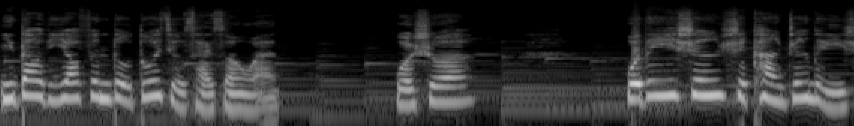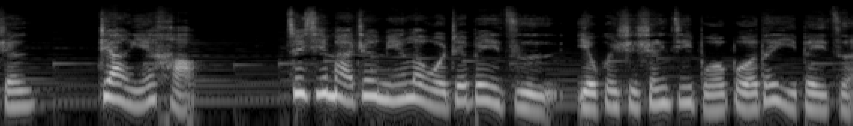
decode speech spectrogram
你到底要奋斗多久才算完？我说，我的一生是抗争的一生，这样也好，最起码证明了我这辈子也会是生机勃勃的一辈子。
